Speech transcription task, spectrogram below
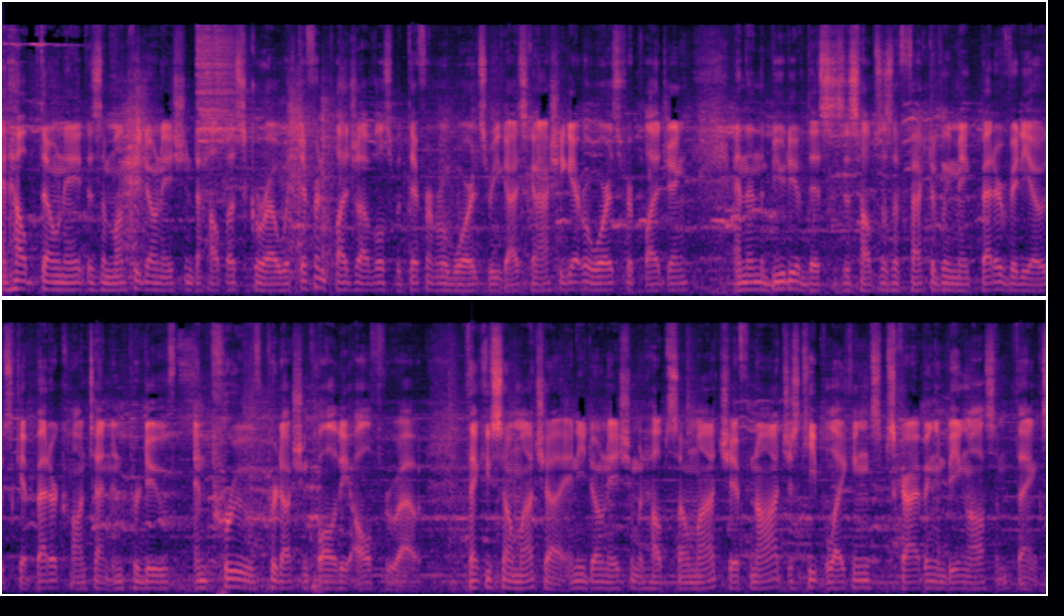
and help donate. There's a monthly donation to help us grow with different pledge levels with different rewards where you guys can actually get rewards for pledging. And then the beauty of this is this helps us effectively make better videos, get better content, and produce, improve production quality all throughout. Thank you so much. Uh, any donation would help so much. If not, just keep liking, subscribing, and being awesome. Thanks.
